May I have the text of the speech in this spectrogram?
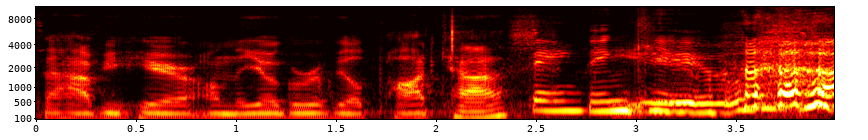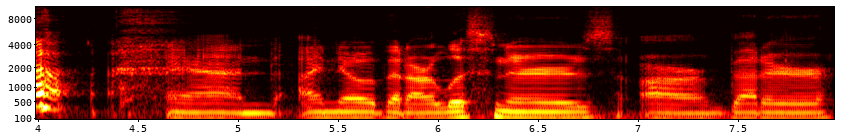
to have you here on the Yoga Revealed podcast. Thank, Thank you. you. and I know that our listeners are better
